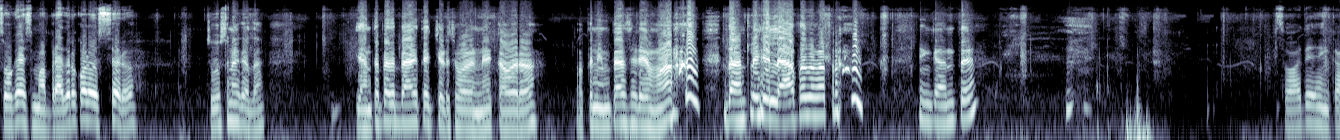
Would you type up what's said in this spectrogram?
సో గైస్ మా బ్రదర్ కూడా వస్తారు. చూసినా కదా ఎంత పెద్ద బ్యాగ్ తెచ్చాడు చూడండి కవరు మొత్తం నింపేసాడేమో దాంట్లో లేకపోతే మాత్రం. ఇంకంతే. అంతే సో అదే ఇంకా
